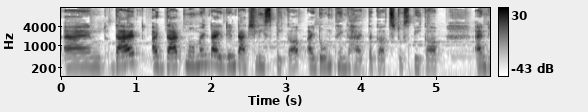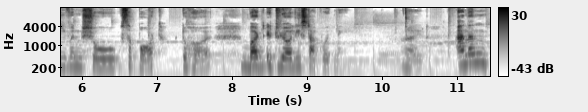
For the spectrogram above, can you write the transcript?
and that at that moment i didn't actually speak up i don't think i had the guts to speak up and even show support to her, mm-hmm. but it really stuck with me. Right. And then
